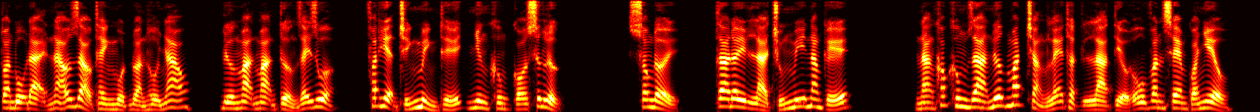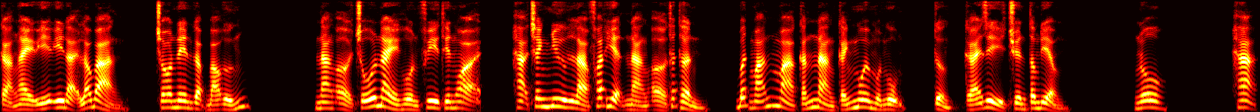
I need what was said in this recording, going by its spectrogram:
Toàn bộ đại não rảo thành một đoàn hồ nhão, đường mạn mạn tưởng dãy rua, phát hiện chính mình thế nhưng không có sức lực. Xong đời, ta đây là chúng Mỹ Nam kế. Nàng khóc không ra nước mắt chẳng lẽ thật là tiểu ô văn xem quá nhiều, cả ngày ý ý đại lão bản, cho nên gặp báo ứng. Nàng ở chỗ này hồn phi thiên ngoại, hạ tranh như là phát hiện nàng ở thất thần, bất mãn mà cắn nàng cánh môi một ngụm, tưởng cái gì chuyên tâm điểm. Nô! Hạ,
